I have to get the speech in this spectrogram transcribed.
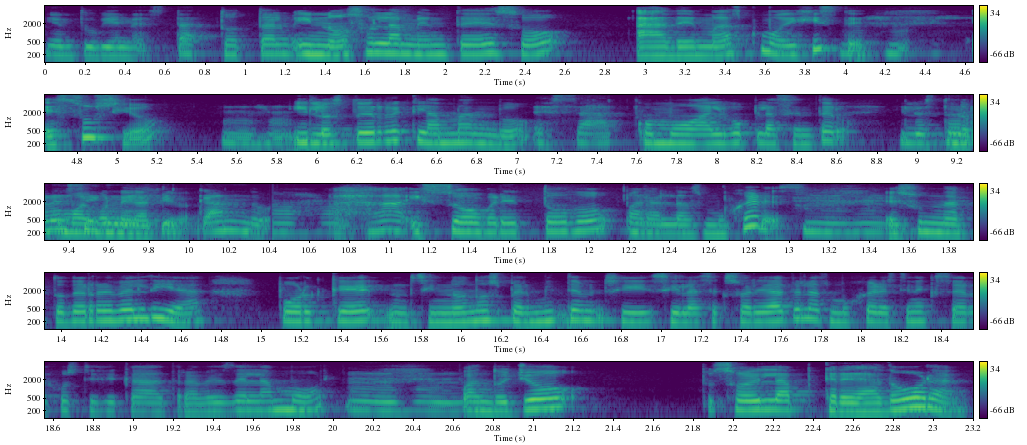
y en tu bienestar. Total. Y no solamente eso, además, como dijiste, es sucio y lo estoy reclamando Exacto. como algo placentero. Y lo estoy no como algo negativo. resignificando. Ajá. Ajá. Y sobre todo para las mujeres. Es un acto de rebeldía porque si no nos permiten, si, si la sexualidad de las mujeres tiene que ser justificada a través del amor, cuando yo soy la creadora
